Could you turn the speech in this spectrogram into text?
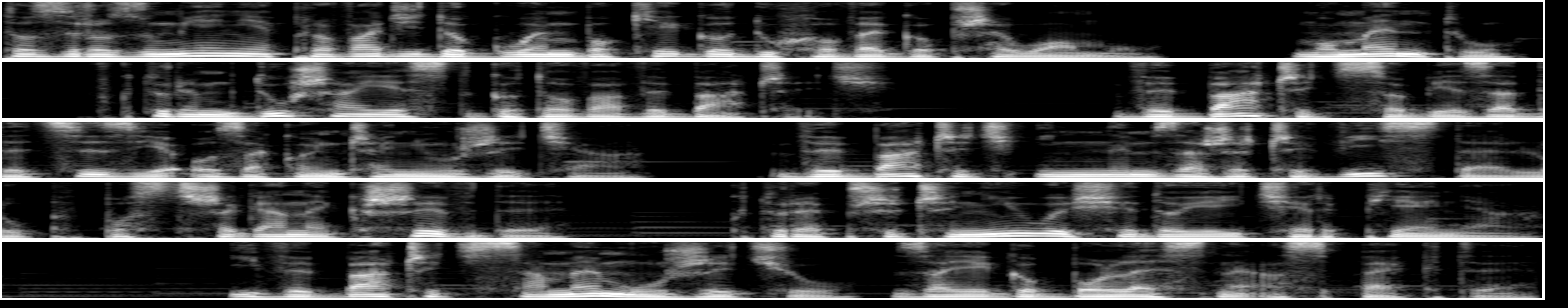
To zrozumienie prowadzi do głębokiego duchowego przełomu, momentu, w którym dusza jest gotowa wybaczyć. Wybaczyć sobie za decyzję o zakończeniu życia, wybaczyć innym za rzeczywiste lub postrzegane krzywdy, które przyczyniły się do jej cierpienia, i wybaczyć samemu życiu za jego bolesne aspekty.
